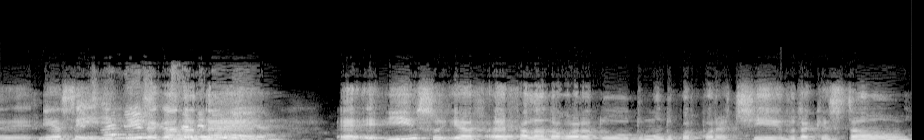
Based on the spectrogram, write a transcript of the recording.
É, e assim, e, e pegando até é, é, isso, é, falando agora do, do, mundo corporativo, da questão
